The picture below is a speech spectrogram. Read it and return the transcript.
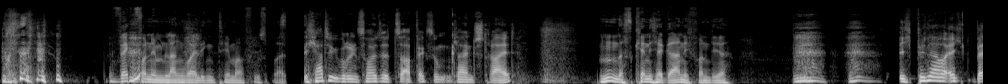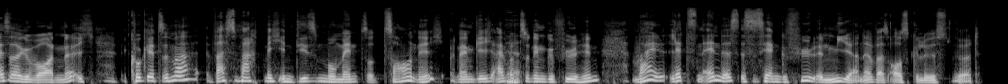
Weg von dem langweiligen Thema Fußball. Ich hatte übrigens heute zur Abwechslung einen kleinen Streit. Hm, das kenne ich ja gar nicht von dir. Ich bin aber echt besser geworden. Ne? Ich gucke jetzt immer, was macht mich in diesem Moment so zornig? Und dann gehe ich einfach Ja. zu dem Gefühl hin, weil letzten Endes ist es ja ein Gefühl in mir, ne, was ausgelöst wird.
